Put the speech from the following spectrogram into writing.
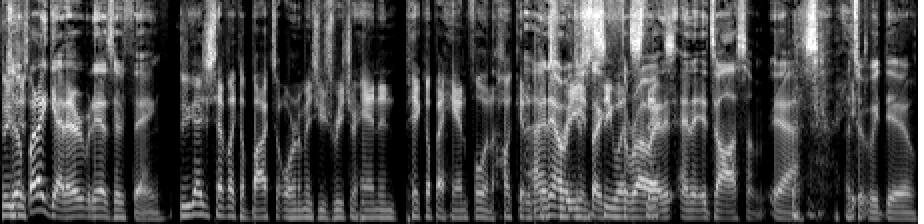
So So, just- but I get it. Everybody has their thing. So you guys just have like a box of ornaments. You just reach your hand and pick up a handful and huck it at the I know. tree just and like see what throw sticks. it and it's awesome. Yeah. That's That's, what we do.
